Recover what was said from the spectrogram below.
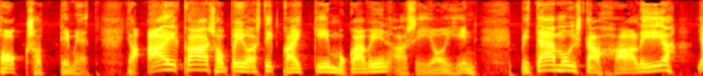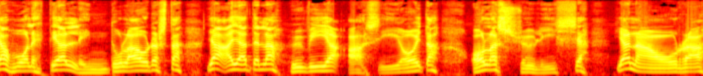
hoksottimet ja aikaa sopivasti kaikkiin mukaviin asioihin. Pitää muistaa halia ja huolehtia lintulaudasta ja ajatella hyviä asioita, olla sylissä ja nauraa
